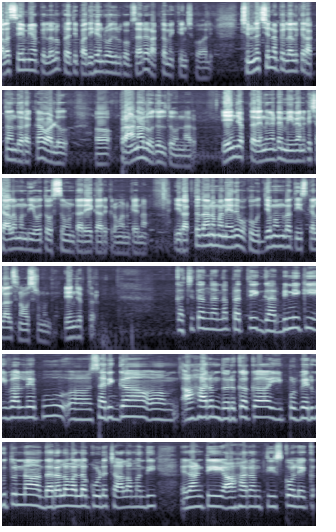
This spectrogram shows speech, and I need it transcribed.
తలసేమియా పిల్లలు ప్రతి పదిహేను రోజులకు ఒకసారి రక్తం ఎక్కించుకోవాలి. చిన్న చిన్న పిల్లలకి రక్తం దొరక్క వాళ్ళు ప్రాణాలు వదులుతూ ఉన్నారు. ఏం చెప్తారు? ఎందుకంటే మీ వెనక చాలామంది యువత వస్తూ ఉంటారు ఏ కార్యక్రమానికైనా. ఈ రక్తదానం అనేది ఒక ఉద్యమంలో తీసుకెళ్ళాల్సిన అవసరం ఉంది. ఏం చెప్తారు? ఖచ్చితంగా ప్రతి గర్భిణికి ఇవాళ రేపు సరిగ్గా ఆహారం దొరకక ఇప్పుడు పెరుగుతున్న ధరల వల్ల కూడా చాలామంది ఎలాంటి ఆహారం తీసుకోలేక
